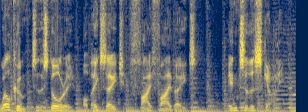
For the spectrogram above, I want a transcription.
Welcome to the story of XH558 Into the Sky.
